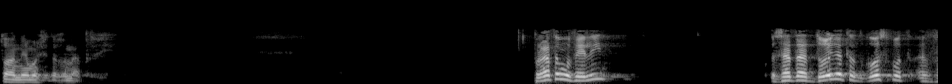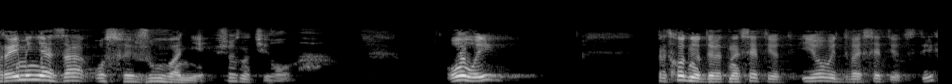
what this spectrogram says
тоа не може да го направи. му вели, за да дојдат од Господ времења за освежување. Што значи ова? Овој предходниот 19 и овој 20 стих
